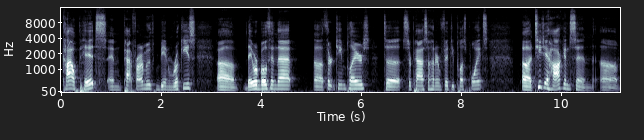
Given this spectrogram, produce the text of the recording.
Kyle Pitts and Pat Freiermuth being rookies. Uh, they were both in that uh, 13 players to surpass 150 plus points. Uh, TJ Hockenson, um,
